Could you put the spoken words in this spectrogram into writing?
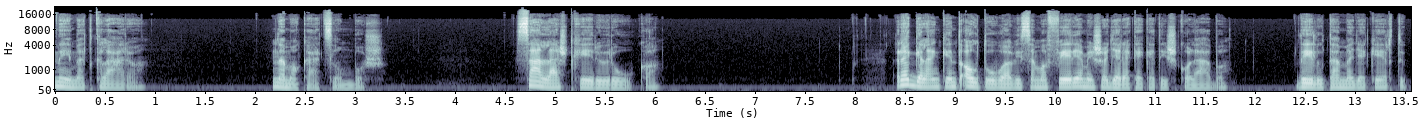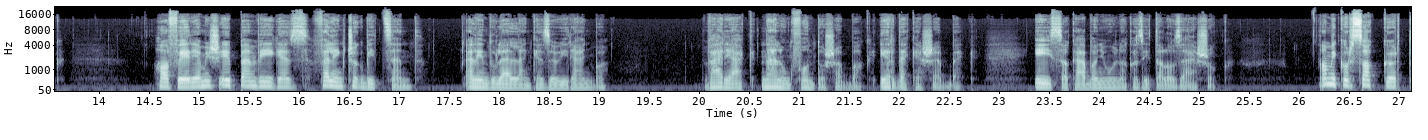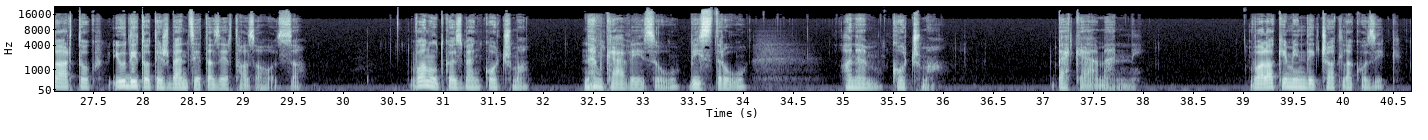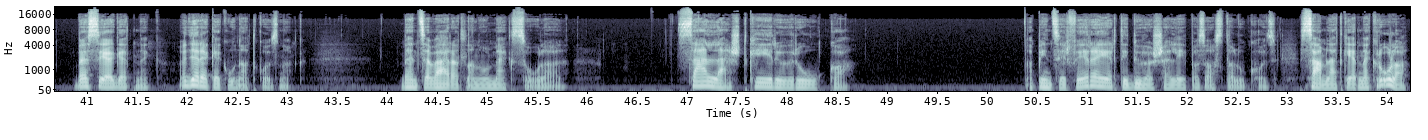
Német Klára. Nem akáclombos. Szállást kérő róka. Reggelenként autóval viszem a férjem és a gyerekeket iskolába. Délután megyek értük. Ha a férjem is éppen végez, felénk csak biccent. Elindul ellenkező irányba. Várják, nálunk fontosabbak, érdekesebbek. Éjszakába nyúlnak az italozások. Amikor szakkört tartok, Juditot és Bencét azért hazahozza. Van útközben kocsma, nem kávézó, bistró, hanem kocsma. Be kell menni. Valaki mindig csatlakozik, beszélgetnek, a gyerekek unatkoznak. Bence váratlanul megszólal. Szállást kérő róka. A pincér félreérti, dühösen lép az asztalukhoz. Számlát kérnek róla?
